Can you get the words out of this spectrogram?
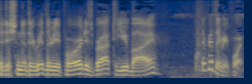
edition of the Ridley Report is brought to you by the Ridley Report.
